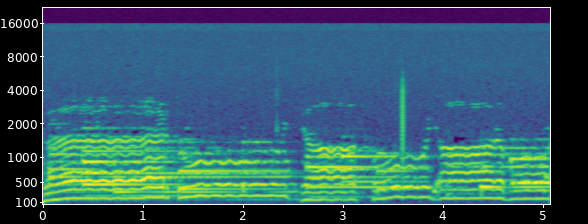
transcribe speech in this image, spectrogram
mert tudják, hogy árva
